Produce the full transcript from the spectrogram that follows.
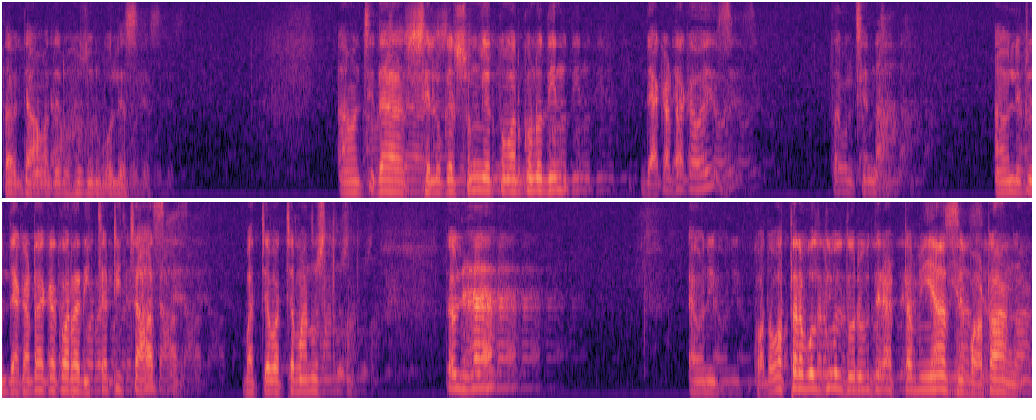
তাহলে আমাদের হুজুর বলেছে। আমার চিদা সে লোকের সঙ্গে তোমার কোনো দিন দেখা টাকা হয়েছে? তা বলছে, না। আমি একটু দেখা টাকা করার ইচ্ছা টিচ্ছা আছে? বাচ্চা বাচ্চা মানুষ তো। তাহলে হ্যাঁ। এমনই কথাবার্তা বলতে বলতে ওর ভিতরে একটা মেয়ে আছে, বাটাং।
